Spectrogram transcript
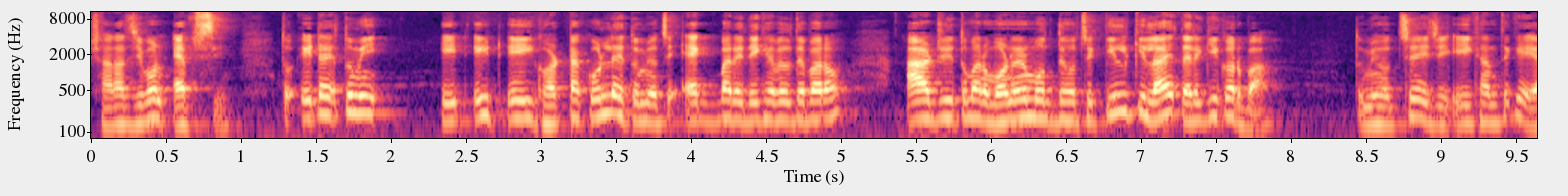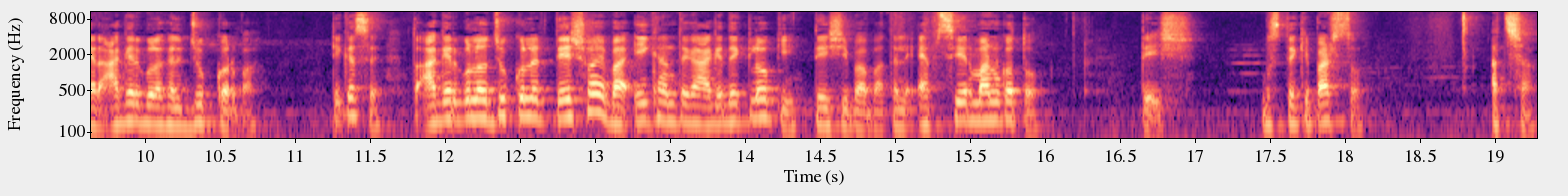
সারা জীবন এফসি তো এটা তুমি এই, এই- এই ঘরটা করলে তুমি হচ্ছে একবারে দেখে ফেলতে পারো। আর যদি তোমার মনের মধ্যে হচ্ছে কিলকিলায়, তাহলে কি করবা? তুমি হচ্ছে এই যে এইখান থেকে এর আগেরগুলো খালি যোগ করবা। ঠিক আছে? তো আগেরগুলো যোগ করলে তেইশ হয় বা এইখান থেকে আগে দেখলেও কি? তেইশই পাবা। তাহলে এফসি এর মান কত? তেইশ। বুঝতে কি পারছ? আচ্ছা।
